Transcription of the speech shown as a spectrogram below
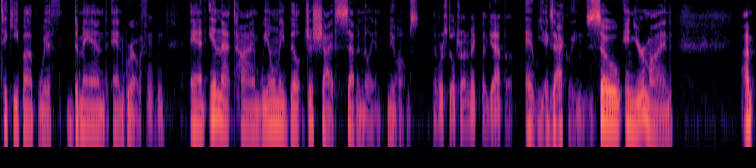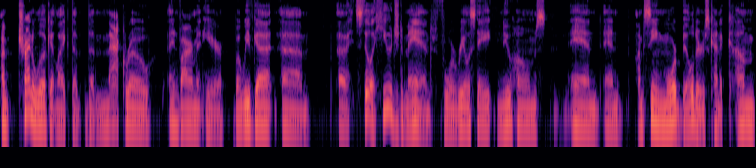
to keep up with demand and growth. And in that time, we only built just shy of 7 million new homes. And we're still trying to make the gap up. And we- exactly. So in your mind, I'm, I'm trying to look at like the, the macro environment here, but we've got um, uh, still a huge demand for real estate, new homes, and and I'm seeing more builders kind of come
